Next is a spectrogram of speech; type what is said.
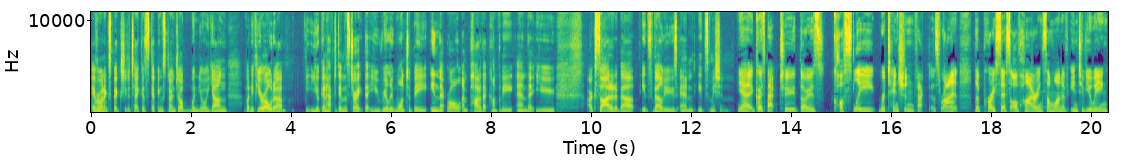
Everyone expects you to take a stepping stone job when you're young. But if you're older, you're going to have to demonstrate that you really want to be in that role and part of that company and that you are excited about its values and its mission. Yeah, it goes back to those costly retention factors, right? The process of hiring someone, of interviewing,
